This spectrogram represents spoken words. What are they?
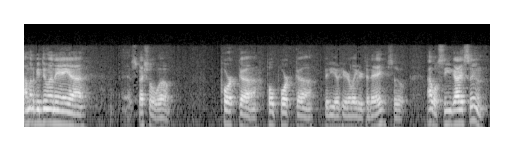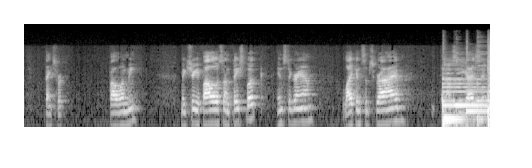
I'm going to be doing a, uh, a special uh, pork uh, pulled pork uh, video here later today. So, I will see you guys soon. Thanks for following me. Make sure you follow us on Facebook, Instagram, like and subscribe, and I'll see you guys soon.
